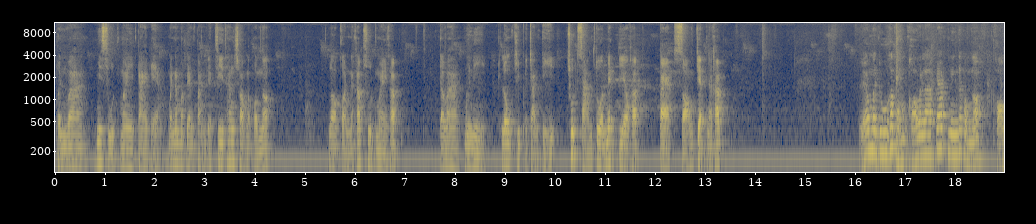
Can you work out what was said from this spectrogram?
เพิ่นว่ามีสูตรใหม่ปลายแดงมันนำมาแบ่งปัน FC ทั้งช่องกับผมเนาะรอก่อนนะครับ สูตรใหม่ครับ แต่ว่ามือนี้ลงคลิปอาจารย์ตี ชุด 3 ตัวเม็ดเดียวครับ 8 2 7 นะครับ แล้วมาดูครับผมขอเวลาแป๊บหนึ่งครับผมเนาะของ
